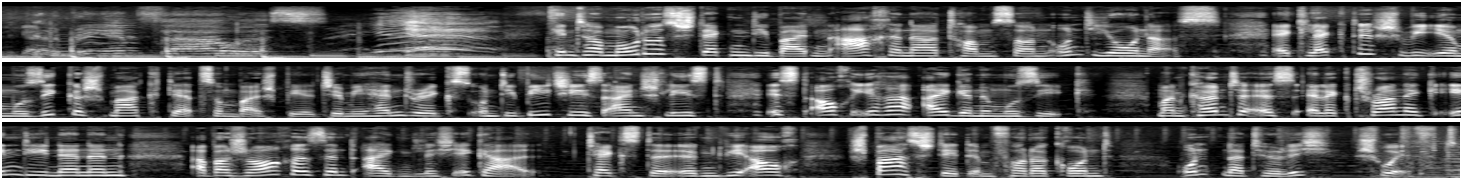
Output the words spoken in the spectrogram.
You gotta bring him flowers. Yeah! Hinter Modus stecken die beiden Aachener Thompson und Jonas. Eklektisch wie ihr Musikgeschmack, der zum Beispiel Jimi Hendrix und die Bee Gees einschließt, ist auch ihre eigene Musik. Man könnte es Electronic Indie nennen, aber Genre sind eigentlich egal. Texte irgendwie auch, Spaß steht im Vordergrund und natürlich Swift.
